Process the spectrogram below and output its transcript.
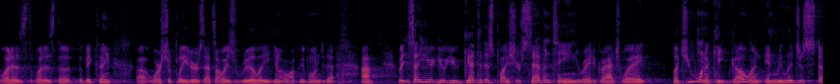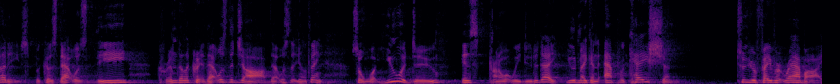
what is what is the the big thing. Uh, worship leaders. That's always really you know a lot of people want to do that. Uh, but say you, you you get to this place. You're 17. You're ready to graduate, but you want to keep going in religious studies because that was the creme de la creme. That was the job. That was the you know thing. So what you would do is kind of what we do today. You would make an application to your favorite rabbi.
